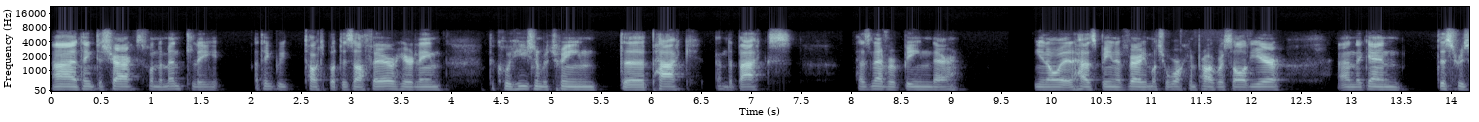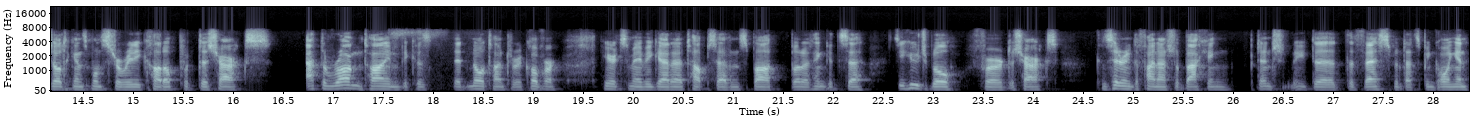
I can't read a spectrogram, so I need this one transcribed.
Uh, I think the Sharks fundamentally, I think we talked about this off air here, Liam. The cohesion between the pack and the backs has never been there. You know, it has been a very much a work in progress all year. And again, this result against Munster really caught up with the Sharks at the wrong time because they had no time to recover here to maybe get a top seven spot. But I think it's a it's a huge blow for the Sharks, considering the financial backing, potentially the the investment that's been going in.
